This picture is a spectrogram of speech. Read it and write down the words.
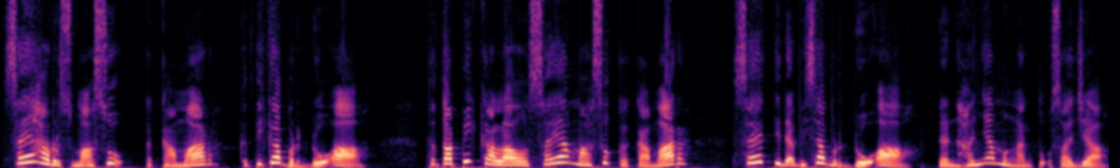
saya harus masuk ke kamar ketika berdoa. Tetapi kalau saya masuk ke kamar, saya tidak bisa berdoa dan hanya mengantuk saja.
